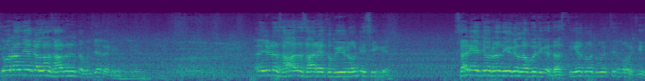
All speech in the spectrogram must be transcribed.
ਚੋਰਾਂ ਦੀਆਂ ਗੱਲਾਂ ਸਾਧ ਨੇ ਤਾਂ ਬੁਝੇ ਲੈਣੀ ਹੁੰਦੀਆਂ ਇਹ ਜਿਹੜੇ ਸਾਧ ਸਾਰੇ ਕਬੀਰ, ਉਹ ਨਹੀਂ ਸੀਗੇ। ਸਾਰੀਆਂ ਚੋਰਾਂ ਦੀਆਂ ਗੱਲਾਂ ਬੁਝ ਕੇ ਦੱਸਤੀਆਂ, ਤੁਹਾਨੂੰ ਇੱਥੇ ਹੋਰ ਕੀ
